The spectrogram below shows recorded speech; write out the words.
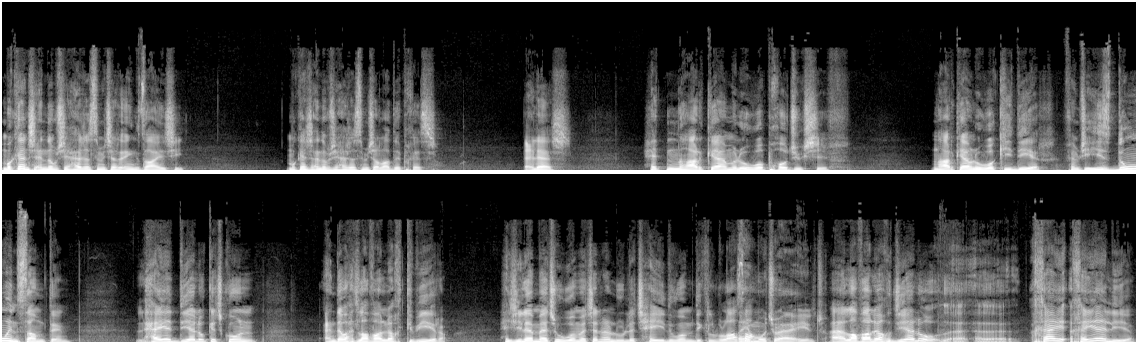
ما كانش عندهم شي حاجة سميتها ال anxiety ما كانش عندهم شي حاجة سميتها la dépression علاش حيت النهار كامل وهو productif نهار كامل هو كيدير فهمتي he's doing something الحياة ديالو كتكون عندها واحد la valeur كبيرة. حيت إلا مات هو مثلا ولا تحيد هو من ديك البلاصة. يموتوا عائلته آه la valeur ديالو آه، آه، خي... خيالية.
